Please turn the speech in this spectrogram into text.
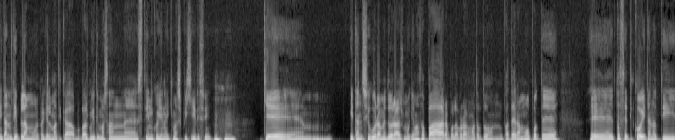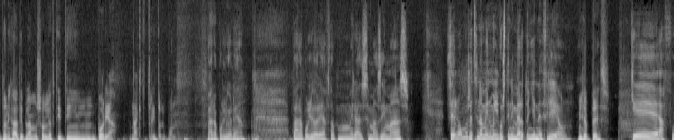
ήταν δίπλα μου επαγγελματικά ο μπαμπάς μου, γιατί ήμασταν ε, στην οικογενειακή μας επιχείρηση Μμμ. και εμ, ήταν σίγουρα μεντοράς μου και έμαθα πάρα πολλά πράγματα από τον πατέρα μου οπότε ε, το θετικό ήταν ότι τον είχα δίπλα μου σε όλη αυτή την πορεία. Να και το τρίτο λοιπόν. Πάρα πολύ ωραία. Πάρα πολύ ωραία αυτά που μοιράζεσαι μαζί μας. Θέλω όμως έτσι να μείνουμε λίγο στην ημέρα των γενεθλίων. Για πες. Και αφού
